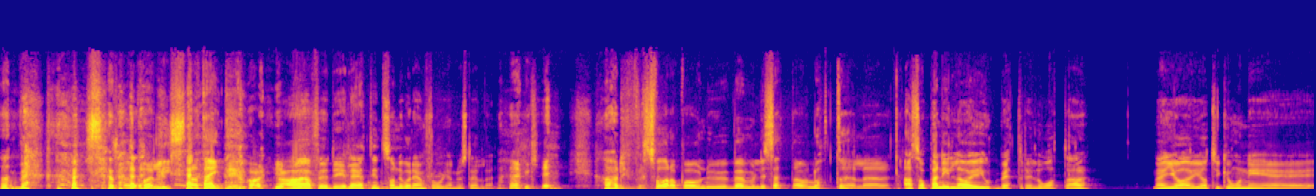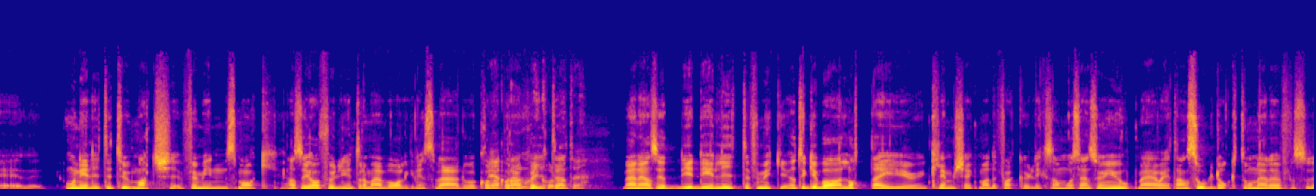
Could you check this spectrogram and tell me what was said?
sätta på en lista tänkte jag. Ja, för det lät inte som det var den frågan du ställde. Okej. Ja, du får svara på om du, vem vill du sätta av Lotta eller? Alltså Pernilla har ju gjort bättre låtar. Men jag, jag tycker hon är, hon är lite too much för min smak. Alltså jag följer inte de här Wahlgrens värld och kollar Jag på den skiten. Men alltså det, det är lite för mycket. Jag tycker bara Lotta är ju klämkäck motherfucker liksom. Och sen så är hon ju ihop med, vad heter han, Soldoktorn eller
